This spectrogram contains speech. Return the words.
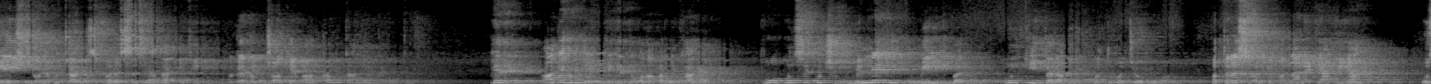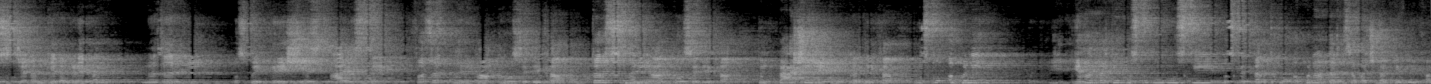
एज जो है वो चालीस बरस से ज़्यादा की थी, अगर हम चौथे बाग का मुताया करें तो। फिर आगे हम देखते हैं तो वहाँ पर लिखा है वो उनसे कुछ मिलने की उम्मीद पर उनकी तरफ़ मतवजो हुआ। पतरस और यूहन्ना ने क्या किया? उस जन्म के लंगड़े पर नज़र की। उस पर ग्रेशियस आई से फजल भरी आँखों से देखा, तरस भरी आँखों से देखा तुम पैशनेट होकर देखा। उसको अपनी, यहाँ तक कि उसको, उसकी, उसके दर्द को अपना दर्द समझ करके देखा।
